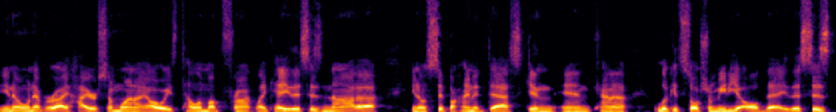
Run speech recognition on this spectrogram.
You know, whenever I hire someone, I always tell them up front, like, hey, this is not a, you know, sit behind a desk and and kind of look at social media all day. This is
